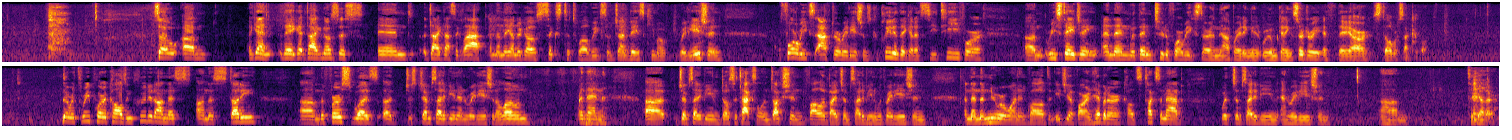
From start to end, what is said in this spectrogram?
So um, again, they get diagnosis and a diagnostic lap, and then they undergo six to 12 weeks of gem-based chemoradiation. Four weeks after radiation is completed, they get a CT for um, restaging, and then within two to four weeks, they're in the operating room getting surgery if they are still resectable. There were three protocols included on this on this study. Um, the first was uh, just gemcitabine and radiation alone, and then uh, gemcitabine docetaxel induction, followed by gemcitabine with radiation, and then the newer one involved an EGFR inhibitor called cetuximab with gemcitabine and radiation um, together.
